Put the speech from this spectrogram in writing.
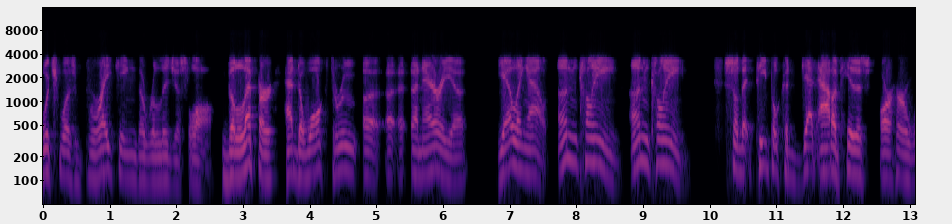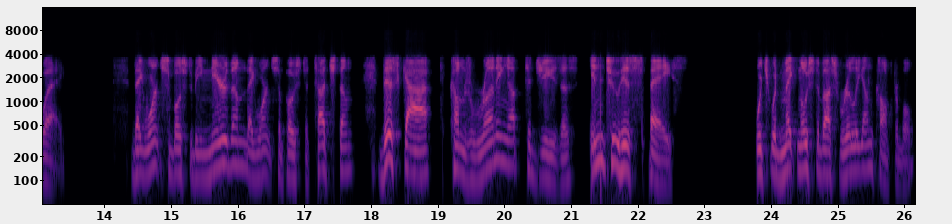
which was breaking the religious law. The leper had to walk through a, a, an area yelling out, unclean, unclean, so that people could get out of his or her way. They weren't supposed to be near them, they weren't supposed to touch them. This guy comes running up to Jesus into his space, which would make most of us really uncomfortable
